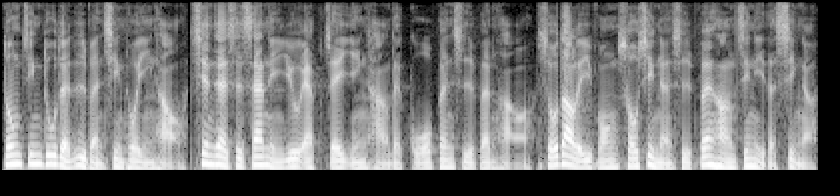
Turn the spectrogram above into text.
东京都的日本信托银行，现在是三菱 UFJ 银行的国分市分行哦，收到了一封收信人是分行经理的信啊，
